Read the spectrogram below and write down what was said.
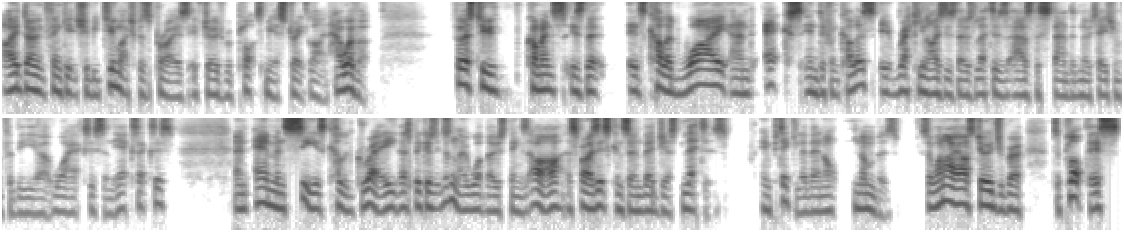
I don't think it should be too much of a surprise if GeoGebra plots me a straight line. However, first two comments is that it's colored Y and X in different colors. It recognizes those letters as the standard notation for the uh, Y axis and the X axis. And M and C is colored gray. That's because it doesn't know what those things are. As far as it's concerned, they're just letters. In particular, they're not numbers. So when I asked GeoGebra to plot this,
